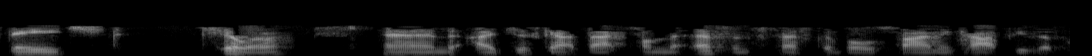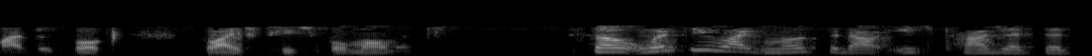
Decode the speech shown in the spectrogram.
Staged Killer, and I just got back from the Essence Festival signing copies of my new book, Life's Teachable Moments. So, what do you like most about each project that's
